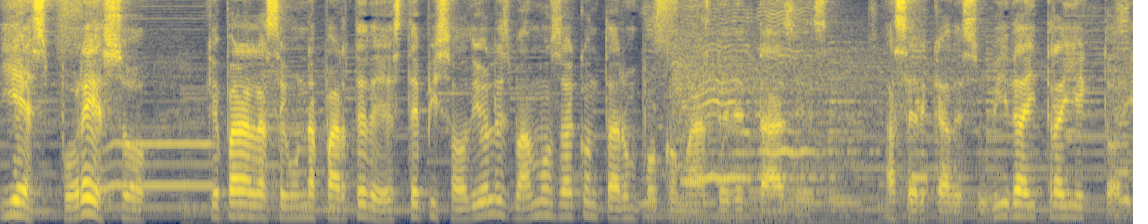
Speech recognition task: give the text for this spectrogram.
y es por eso que para la segunda parte de este episodio les vamos a contar un poco más de detalles acerca de su vida y trayectoria.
